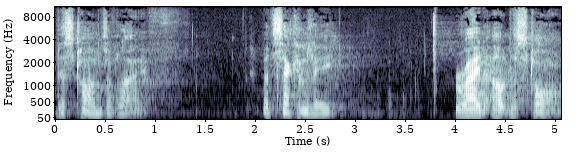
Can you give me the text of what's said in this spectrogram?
the storms of life. But secondly, ride out the storm.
